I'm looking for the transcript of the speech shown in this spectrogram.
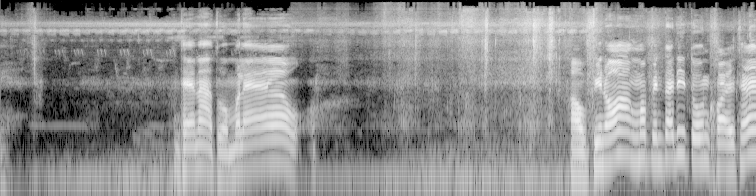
นี่อันแท้หน้าถ่วมมาแล้ว เอาพี่น้องมาเป็นตาดีโตนข่อยแท้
